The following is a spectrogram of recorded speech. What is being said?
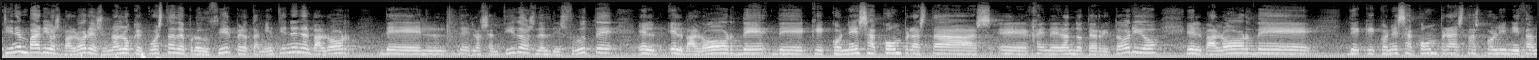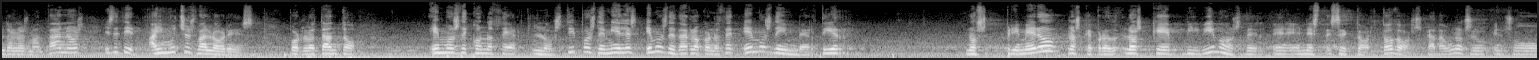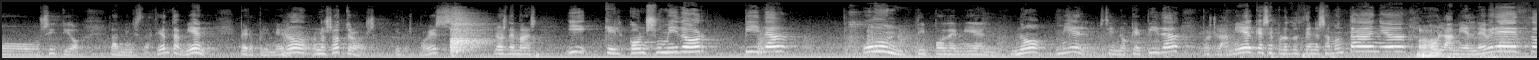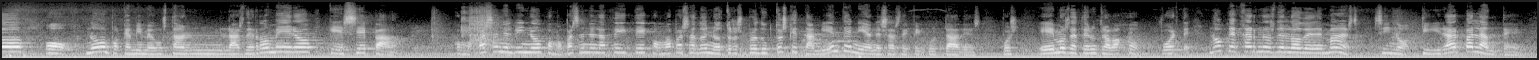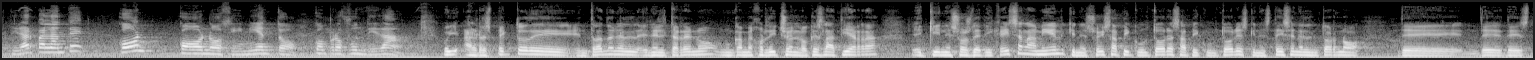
tienen varios valores. Una lo que cuesta de producir, pero también tienen el valor de los sentidos, del disfrute, el, valor de, que con esa compra estás eh, generando territorio, el valor de de que con esa compra estás polinizando los manzanos. Es decir, hay muchos valores. Por lo tanto, hemos de conocer los tipos de mieles, hemos de darlo a conocer, hemos de invertir. Nos, primero, los que, los que vivimos en este sector, todos, cada uno en su, en su sitio, la administración también, pero primero nosotros y después los demás. Y que el consumidor pida un tipo de miel, no miel, sino que pida pues la miel que se produce en esa montaña o la miel de brezo o no, porque a mí me gustan las de romero, que sepa como pasa en el vino, como pasa en el aceite, como ha pasado en otros productos que también tenían esas dificultades. Pues hemos de hacer un trabajo fuerte, no quejarnos de lo de demás, sino tirar para adelante, tirar para adelante con conocimiento, con profundidad. Oye, al respecto de, entrando en el, en el terreno, nunca mejor dicho, en lo que es la tierra, eh, quienes os dedicáis a la miel, quienes sois apicultoras, apicultores, quienes estáis en el entorno de,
